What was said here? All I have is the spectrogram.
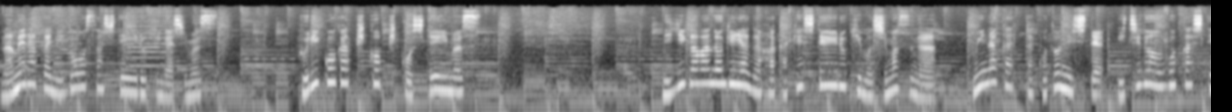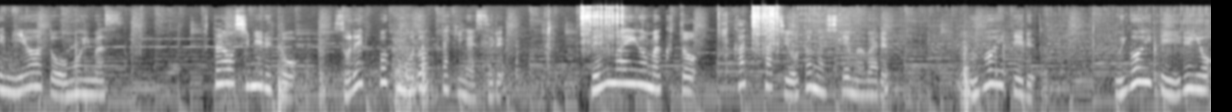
滑らかに動作している気がします。振り子がピコピコしています。右側のギアが破欠している気もしますが、見なかったことにして一度動かしてみようと思います。蓋を閉めると、それっぽく戻った気がする。ゼンマイを巻くと、カチカチ音がして回る。動いてる。動いているよ。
